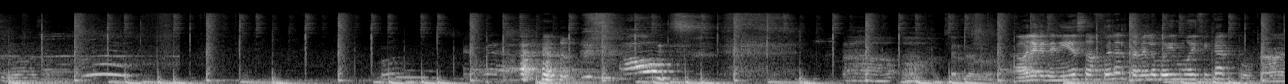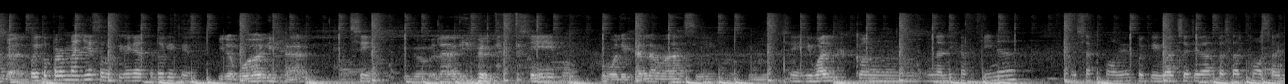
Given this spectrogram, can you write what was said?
si no, no sé. Perdón. Ahora que tenía eso afuera, también lo podéis modificar. Pues. Ah, claro. Puedes comprar más yeso porque mira, es lo que queda. Y lo puedo lijar. Sí, Como La ¿verdad? sí, pues. Como lijarla más así. como- Sí, igual con una lija fina, esa es como bien, porque igual se te va a empezar como a salir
